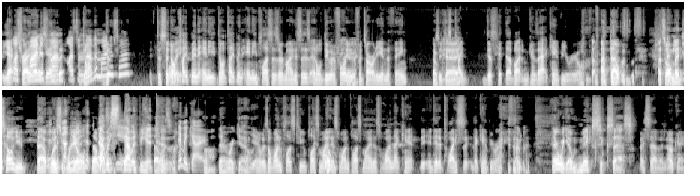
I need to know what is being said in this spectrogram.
Yeah, plus try a that again. one plus another don't- minus one. So Oh, don't wait. type in any don't type in any pluses or minuses. It'll do it for you if it's already in the thing. So okay. just type just hit that button because that can't be real. I- that- So I I'm gonna tell you that was button real. That That was. was would again. that would be a That two. was- There we go. Oh, there we go. yeah, it was a one plus two plus minus one plus minus one. That can't. It did it twice. That can't be right. Okay. There we go. Mixed success. a seven. Okay,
